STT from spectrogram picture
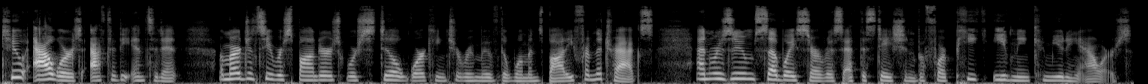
Two hours after the incident, emergency responders were still working to remove the woman's body from the tracks and resume subway service at the station before peak evening commuting hours.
